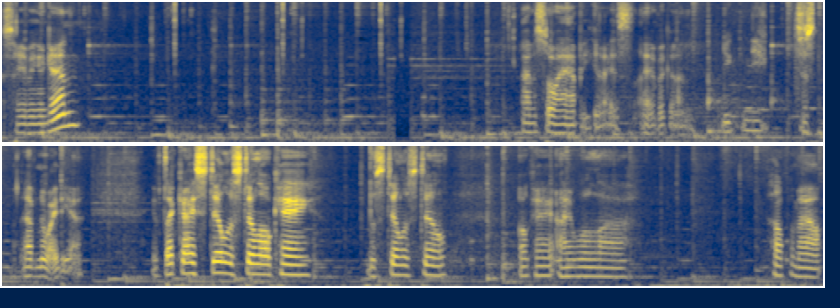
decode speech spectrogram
Saving again. I'm so happy, guys. I have a gun. You, you just have no idea. If that guy still is still okay, the still is still okay, I will, uh, help him out.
